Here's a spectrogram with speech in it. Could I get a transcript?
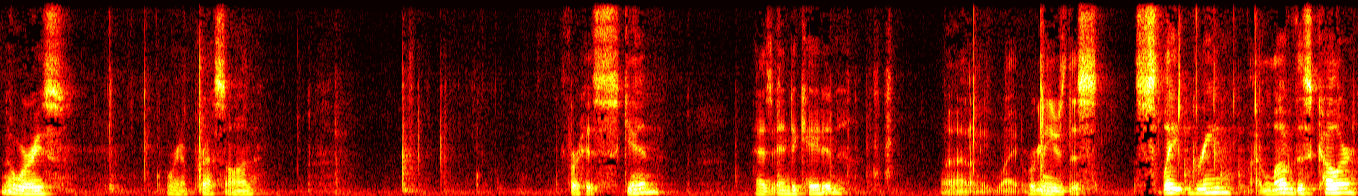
no worries. We're going to press on. For his skin, as indicated, I don't need white. We're going to use this slate green. I love this color.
